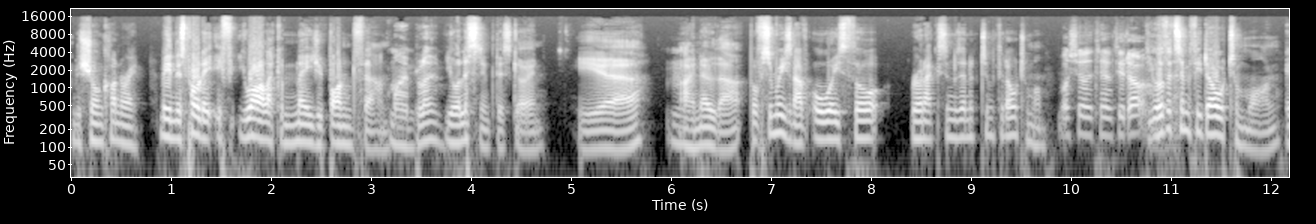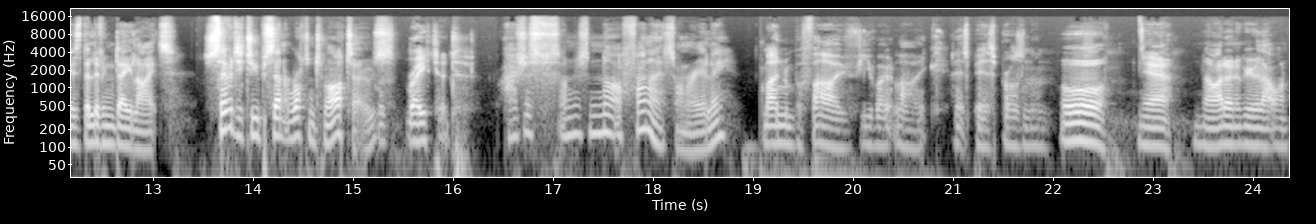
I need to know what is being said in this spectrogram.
with Sean Connery. I mean, there's probably, if you are like a major Bond fan, Mind blown. you're listening to this going, yeah, Mm. I know that. But for some reason, I've always thought Rowan Atkinson was in a Timothy Dalton one. What's the other Timothy Dalton? The other Timothy Dalton one is The Living Daylights. 72% Rotten Tomatoes. rated. I just, I'm just not a fan of this one, really. My number five, you won't like, and it's Pierce Brosnan. Oh, yeah. No, I don't agree with that one.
